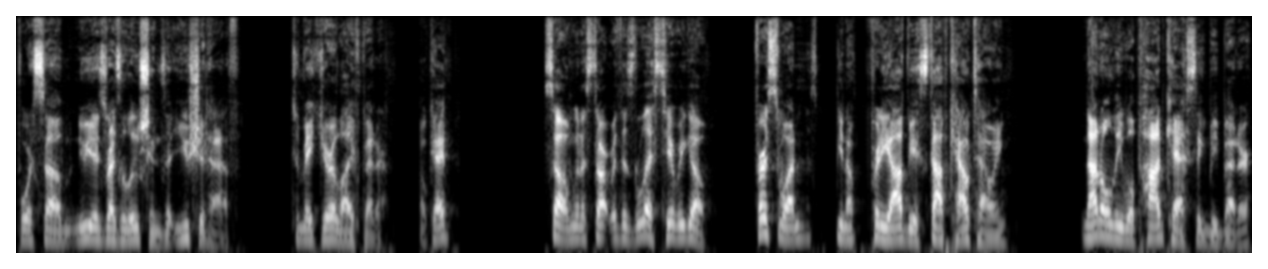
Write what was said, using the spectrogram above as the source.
for some New Year's resolutions that you should have to make your life better. Okay, so I'm gonna start with this list. Here we go. First one, you know, pretty obvious. Stop kowtowing. Not only will podcasting be better,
